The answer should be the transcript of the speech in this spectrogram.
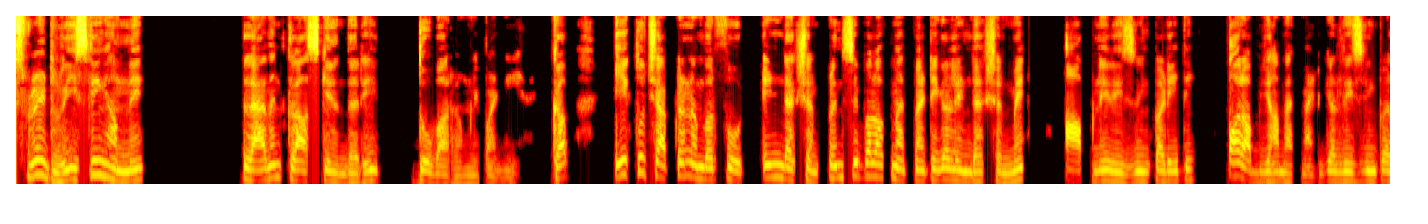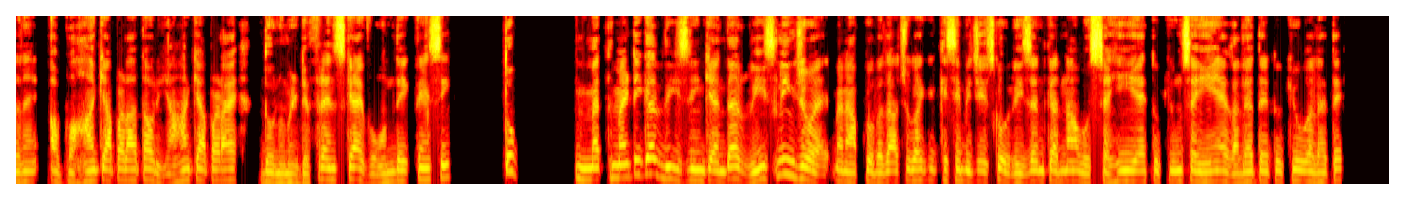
Student reasoning हमने eleventh class के अंदर ही दो बार हमने पढ़नी है। कब? एक तो chapter number four induction principle of mathematical induction में आपने रीजनिंग पढ़ी थी। और अब यहाँ मैथमेटिकल रीजनिंग पढ़ रहे हैं। अब वहाँ क्या पढ़ा था और यहाँ क्या पढ़ा है? दोनों में डिफरेंस क्या है? वो हम देखते हैं सी तो मैथमेटिकल रीजनिंग के अंदर रीजनिंग जो है, मैंने आपको बता चुका कि किसी भी चीज़ को रीजन करना वो सही है तो क्यों सही है, गलत है तो क्यों गलत है?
